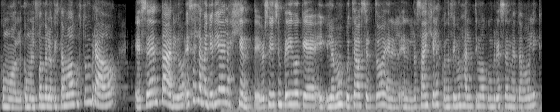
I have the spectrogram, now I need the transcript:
como, como en el fondo lo que estamos acostumbrados, es sedentario, esa es la mayoría de la gente. Por eso yo siempre digo que, y lo hemos escuchado, ¿cierto? En, en Los Ángeles, cuando fuimos al último congreso de Metabolic,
